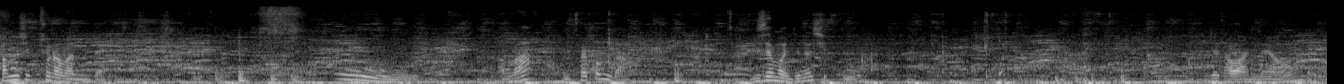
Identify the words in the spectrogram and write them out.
30초 남았는데. 오, 아마 못할 겁니다. 미세먼지는 19. 이제 다 왔네요.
